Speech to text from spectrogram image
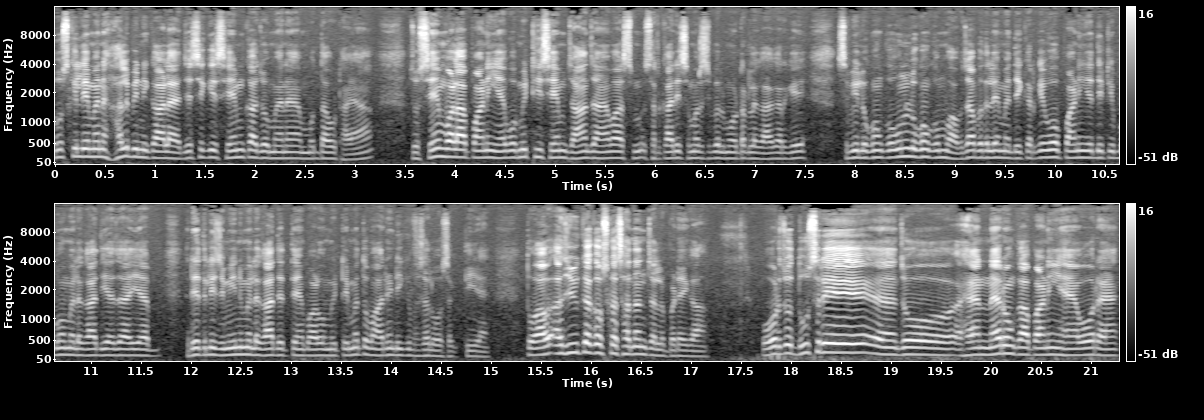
तो उसके लिए मैंने हल भी निकाला है। जैसे कि सेम का जो मैंने मुद्दा उठाया, जो सेम वाला पानी है, वो मीठी सेम जहाँ जहाँ वहाँ सरकारी समर्सिबल मोटर लगा करके सभी लोगों को, उन लोगों को मुआवजा बदले में दे करके वो पानी यदि टिब्बों में लगा दिया जाए या रेतली ज़मीन में लगा देते हैं बाड़ों मिट्टी में तो वारंटी की फ़सल हो सकती है। तो आजीविका का उसका साधन चल पड़ेगा। और जो दूसरे जो है, नहरों का पानी है, और है,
